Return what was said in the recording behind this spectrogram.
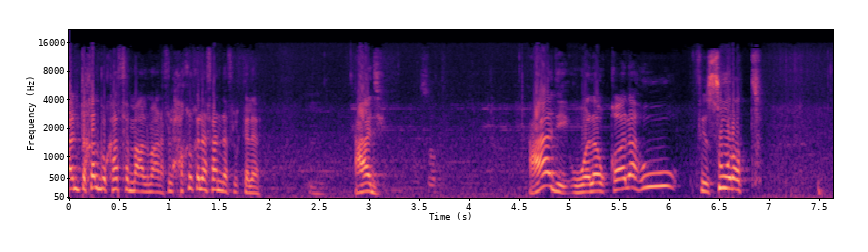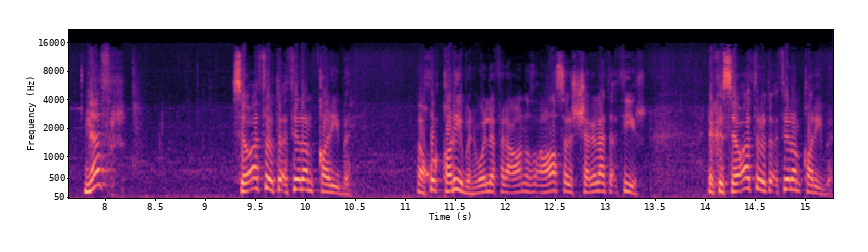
أنت قلبك هف مع المعنى. في الحقيقة لا فن في الكلام. عادي. عادي. ولو قاله في صورة نثر سيؤثر تأثيرا قريبا. أقول قريبا وإلا في العناصر الشرعية لها تأثير. لكن سيؤثر تأثيرا قريبا.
